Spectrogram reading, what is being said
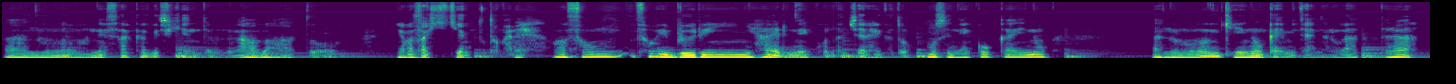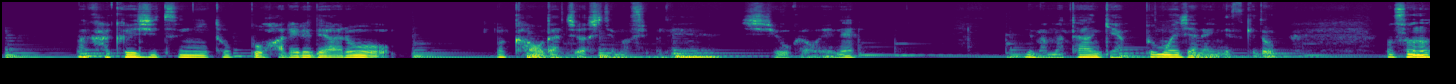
あ、あのー、ね、坂口健太郎とか、まあ、あと、山崎賢人とかね、まあそ、そういう部類に入る猫なんじゃないかと。もし猫界の、あの、芸能界みたいなのがあったら、まあ、確実にトップを張れるであろう、まあ、顔立ちはしてますよね。塩顔でね。で、まあ、またギャップ萌えじゃないんですけど、その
